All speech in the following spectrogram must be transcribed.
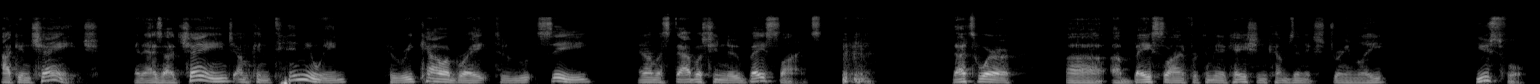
I can change. And as I change, I'm continuing to recalibrate to see, and I'm establishing new baselines. That's where uh, a baseline for communication comes in extremely useful.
